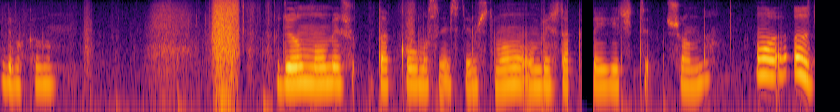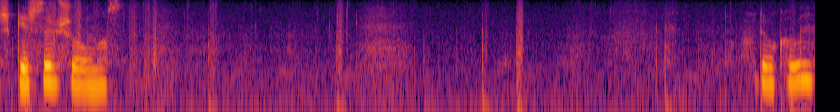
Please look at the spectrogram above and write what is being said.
Hadi bakalım. Videonun 15 dakika olmasını istemiştim ama 15 dakikayı geçti şu anda. Ama azıcık geçse bir şey olmaz. Hadi bakalım.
